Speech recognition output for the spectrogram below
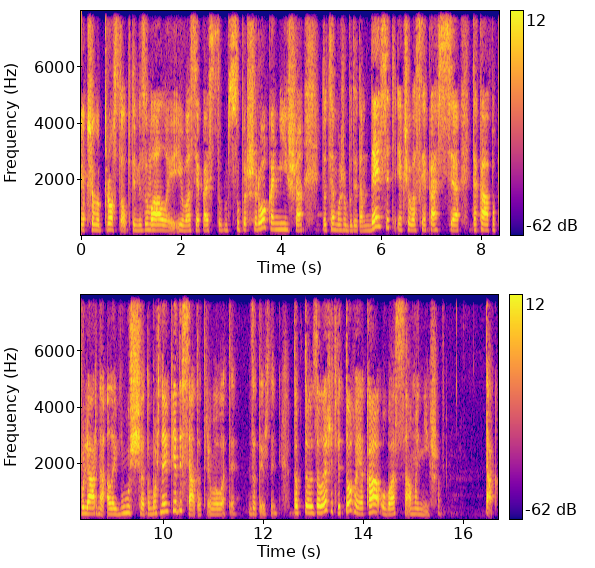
якщо ви просто оптимізували і у вас якась суперширока ніша, то це може бути там 10. Якщо у вас якась е, така популярна, але вуща, то можна і 50 отримувати за тиждень. Тобто залежить від того, яка у вас саме ніша. Так.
